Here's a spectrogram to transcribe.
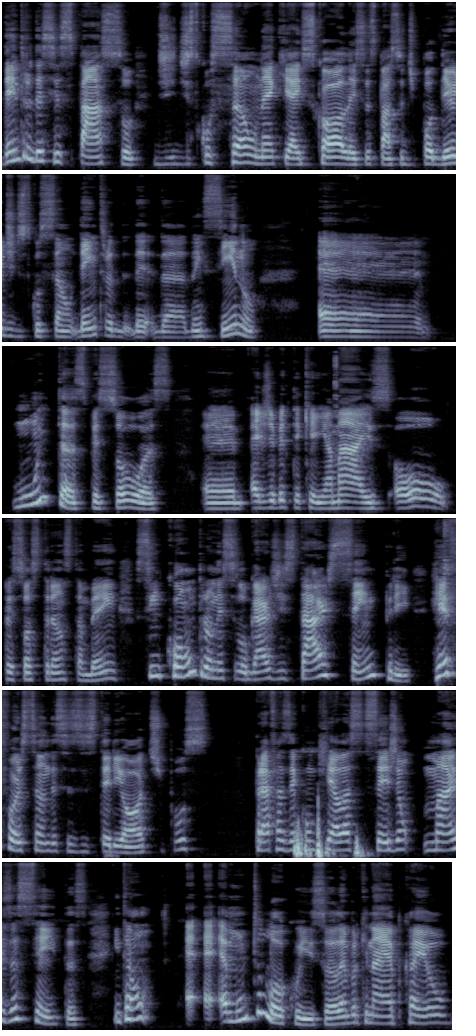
dentro desse espaço de discussão, né, que é a escola, esse espaço de poder de discussão dentro de, de, do ensino, é, muitas pessoas é, LGBTQIA, ou pessoas trans também, se encontram nesse lugar de estar sempre reforçando esses estereótipos para fazer com que elas sejam mais aceitas. Então, é, é, é muito louco isso. Eu lembro que na época eu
